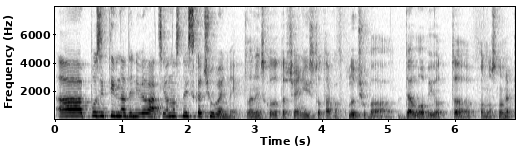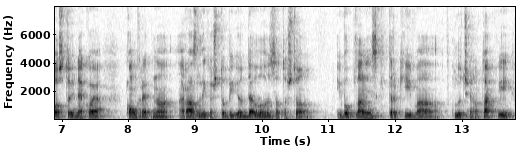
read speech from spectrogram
а, позитивна денивелација, односно искачување. Планинското трчање исто така вклучува делови од, односно не постои некоја конкретна разлика што би ги одделува затоа што и во планински трки има вклучено такви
